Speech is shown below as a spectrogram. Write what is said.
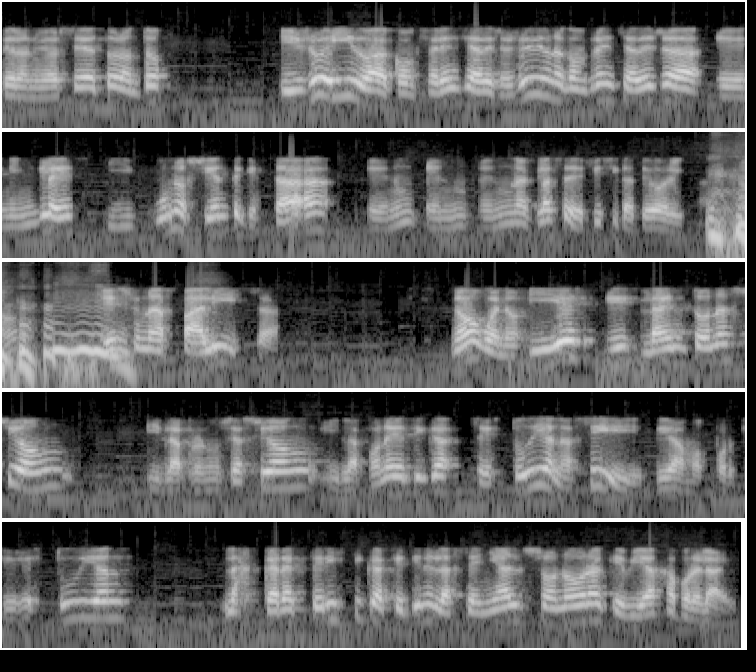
de la Universidad de Toronto y yo he ido a conferencias de ella. Yo he ido a una conferencia de ella en inglés y uno siente que está en, en, una clase de física teórica. ¿no? es una paliza. No, bueno, y es, la entonación y la pronunciación y la fonética se estudian así, digamos, porque estudian las características que tiene la señal sonora que viaja por el aire.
